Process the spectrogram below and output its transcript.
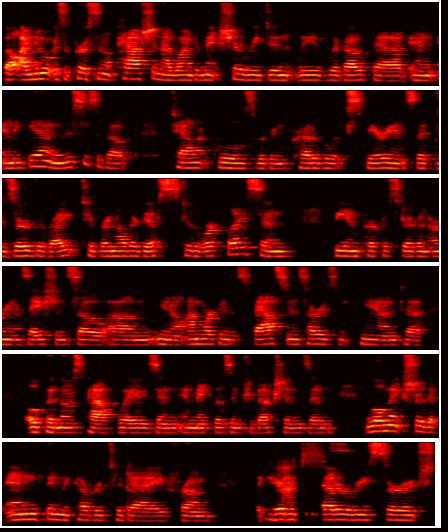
Well, I knew it was a personal passion. I wanted to make sure we didn't leave without that. And and again, this is about talent pools with incredible experience that deserve the right to bring all their gifts to the workplace and be in purpose driven organization. So, um, you know, I'm working as fast and as hard as we can to open those pathways and, and make those introductions. And we'll make sure that anything we covered today from the Care yes. Better research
